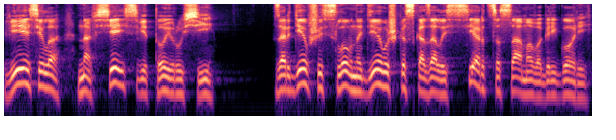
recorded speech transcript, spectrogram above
весело на всей святой Руси. Зардевшись, словно девушка, сказал из сердца самого Григорий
